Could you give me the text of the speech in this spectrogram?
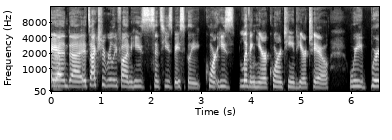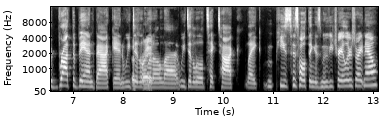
Yeah. and uh, it's actually really fun he's since he's basically quar- he's living here quarantined here too we we brought the band back and we That's did a great. little uh we did a little tiktok like he's his whole thing is movie trailers right now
